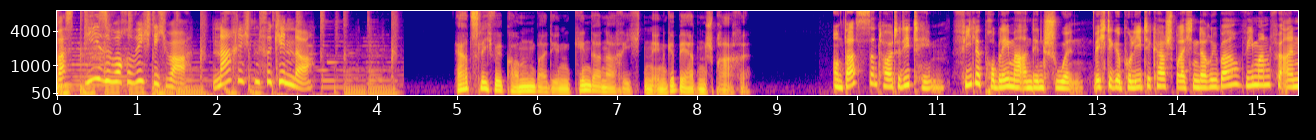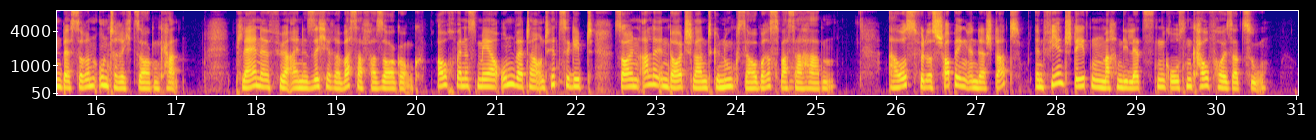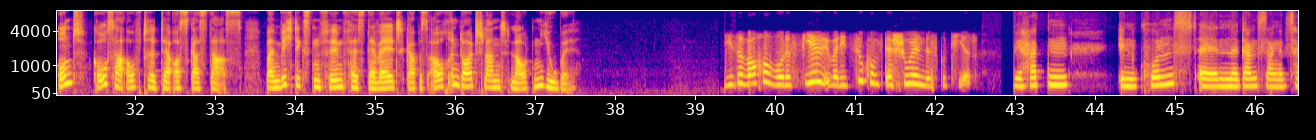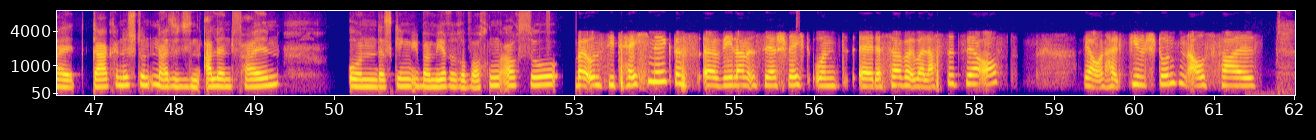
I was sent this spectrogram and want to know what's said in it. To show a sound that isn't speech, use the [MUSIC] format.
Was diese Woche wichtig war. Nachrichten für Kinder. Herzlich willkommen bei den Kindernachrichten in Gebärdensprache. Und das sind heute die Themen. Viele Probleme an den Schulen. Wichtige Politiker sprechen darüber, wie man für einen besseren Unterricht sorgen kann. Pläne für eine sichere Wasserversorgung. Auch wenn es mehr Unwetter und Hitze gibt, sollen alle in Deutschland genug sauberes Wasser haben. Aus für das Shopping in der Stadt. In vielen Städten machen die letzten großen Kaufhäuser zu. Und großer Auftritt der Oscar-Stars. Beim wichtigsten Filmfest der Welt gab es auch in Deutschland lauten Jubel. Diese Woche wurde viel über die Zukunft der Schulen diskutiert. Wir hatten in Kunst äh, eine ganz lange Zeit gar keine Stunden, also die sind alle entfallen. Und das ging über mehrere Wochen auch so. Bei uns die Technik, das äh, WLAN ist sehr schlecht und äh, der Server überlastet sehr oft. Ja, und halt viel Stundenausfall.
